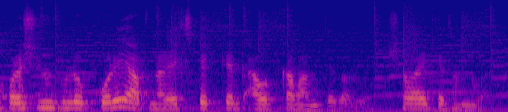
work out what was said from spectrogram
অপারেশনগুলো করে আপনার এক্সপেক্টেড আউটকাম আনতে পারব। সবাইকে ধন্যবাদ।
